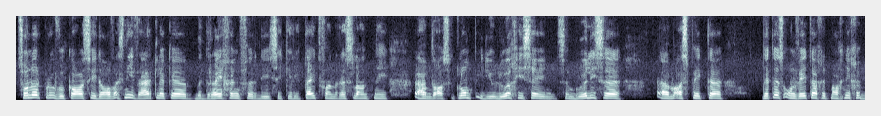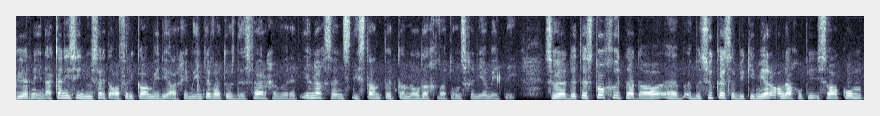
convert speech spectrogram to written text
sonder provokasie. Daar was nie werklike bedreiging vir die sekuriteit van Rusland nie. Ehm um, daar's 'n klomp ideologiese en simboliese ehm um, aspekte dit is onwettig, dit mag nie gebeur nie en ek kan nie sien hoe Suid-Afrika met die argumente wat ons dusver gehoor het enigsins die standpunt kan huldig wat ons geneem het nie. So dit is tog goed dat daar 'n uh, besoek is 'n bietjie meer aandag op die saak kom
